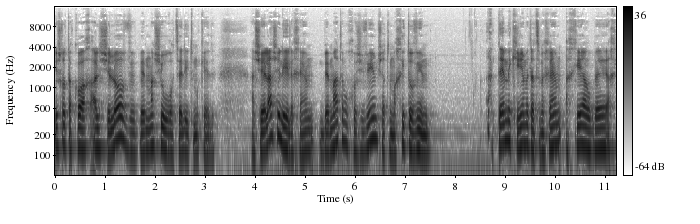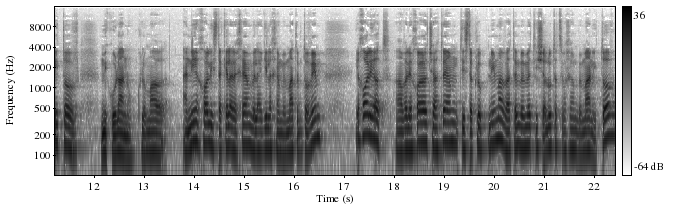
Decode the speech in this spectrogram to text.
יש לו את הכוח על שלו ובמה שהוא רוצה להתמקד. השאלה שלי אליכם, במה אתם חושבים שאתם הכי טובים? אתם מכירים את עצמכם הכי הרבה, הכי טוב. מכולנו. כלומר, אני יכול להסתכל עליכם ולהגיד לכם במה אתם טובים, יכול להיות, אבל יכול להיות שאתם תסתכלו פנימה ואתם באמת תשאלו את עצמכם במה אני טוב,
